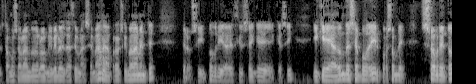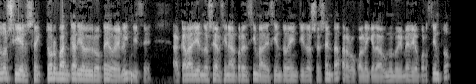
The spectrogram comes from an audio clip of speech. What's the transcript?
estamos hablando de los niveles de hace una semana aproximadamente, pero sí podría decirse que, que sí. ¿Y que a dónde se puede ir? Pues hombre, sobre todo si el sector bancario europeo, el índice, acaba yéndose al final por encima de 122.60, para lo cual le queda un 1,5%,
